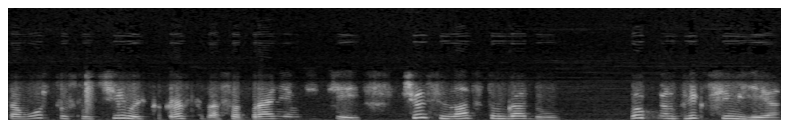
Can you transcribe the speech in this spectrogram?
того, что случилось как раз с отбранием детей. Еще в 2017 году был конфликт в семье.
